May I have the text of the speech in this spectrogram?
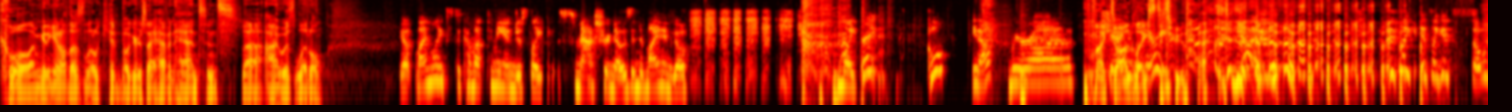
cool I'm gonna get all those little kid boogers I haven't had since uh, I was little. Yep, mine likes to come up to me and just like smash her nose into mine and go. I'm like, great, cool. You know, we're uh My dog a likes to do that. yeah. it's like it's like it's so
